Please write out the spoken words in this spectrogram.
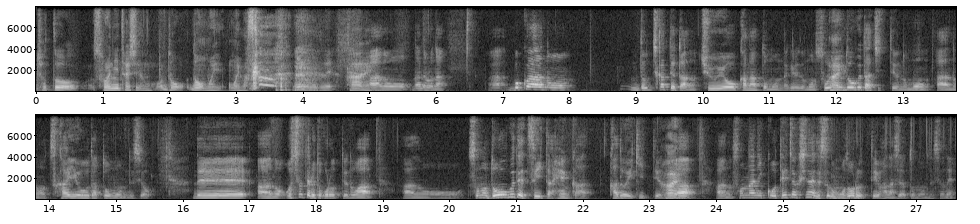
ちょっとそれに対してもどうどう思い思いますか？なるほどね。はい、あのなんだろうなあ僕はあのどっちかっていうとあの中用かなと思うんだけれどもそういう道具たちっていうのも、はい、あの使いようだと思うんですよ。であのおっしゃってるところっていうのはあのその道具でついた変化可動域っていうのが、はい、あのそんなにこう定着しないですぐ戻るっていう話だと思うんですよね。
